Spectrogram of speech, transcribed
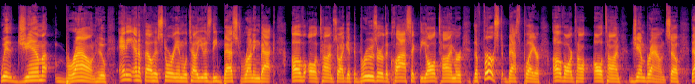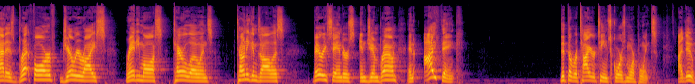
with Jim Brown, who any NFL historian will tell you is the best running back of all time. So I get the bruiser, the classic, the all timer, the first best player of all, to- all time, Jim Brown. So that is Brett Favre, Jerry Rice, Randy Moss, Terrell Owens, Tony Gonzalez, Barry Sanders, and Jim Brown. And I think that the retired team scores more points. I do.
